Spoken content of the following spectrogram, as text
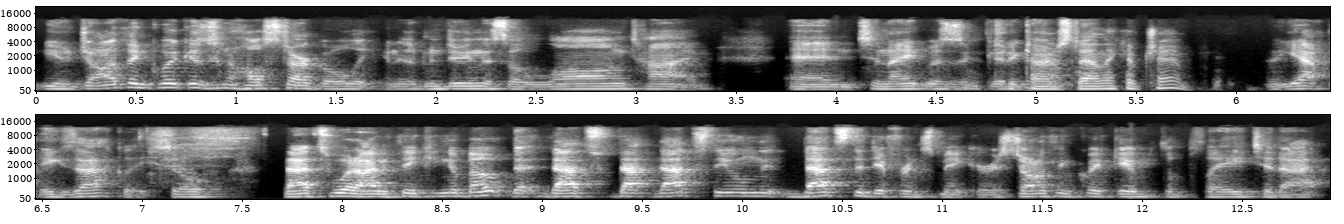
you know, Jonathan Quick is an all-star goalie and has been doing this a long time. And tonight was a good Two-time Stanley Cup champ. Yeah, exactly. So that's what I'm thinking about. That that's that that's the only that's the difference maker. Is Jonathan Quick able to play to that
